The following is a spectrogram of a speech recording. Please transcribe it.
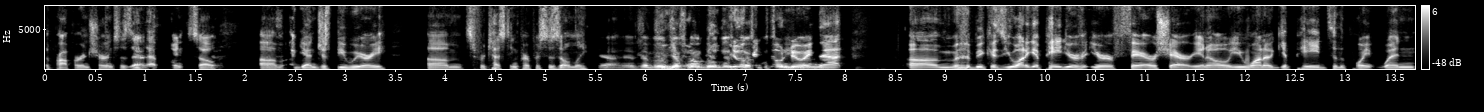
the proper insurances yes. at that point. So, um, again, just be weary. Um, it's for testing purposes only. Yeah, a, just don't do this. You don't condone doing that um, because you want to get paid your your fair share. You know, you want to get paid to the point when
